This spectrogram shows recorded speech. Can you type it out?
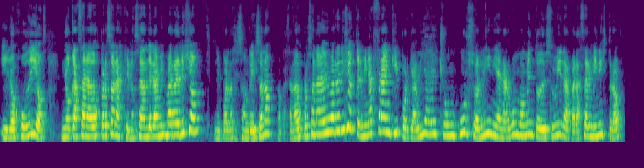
y los judíos no casan a dos personas que no sean de la misma religión, no importa si son gays o no, no casan a dos personas de la misma religión, termina Frankie porque había hecho un curso en línea en algún momento de su vida para ser ministro.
